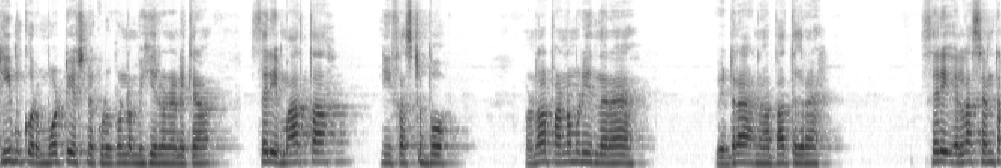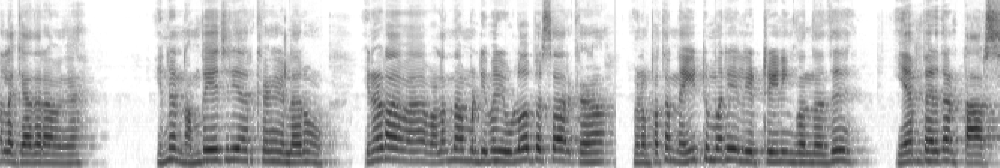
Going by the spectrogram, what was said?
டீமுக்கு ஒரு மோட்டிவேஷனை கொடுக்கணும் நம்ம ஹீரோ நினைக்கிறான். சரி மாத்தா நீ ஃபஸ்ட்டு போ. உன்னால் பண்ண முடியும் தானே? விட்றா நான் பார்த்துக்குறேன் சரி எல்லாம் சென்டரில் கேதர் ஆகுங்க. என்ன நம்ம ஏஜ்லேயா இருக்காங்க எல்லோரும்? என்னடா அவன் வளர்ந்தாமண்டி மாதிரி இவ்வளோ பெருசாக இருக்கான்? இவனை பார்த்தா நைட்டு மாதிரியே இல்லையே ட்ரைனிங் வந்தது. என் பேர் தான் டார்ஸ்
